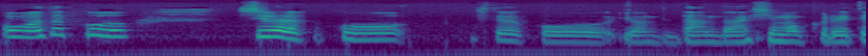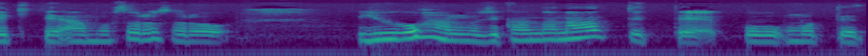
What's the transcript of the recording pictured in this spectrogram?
もう またこう、しばらくこう、一人こう読んで、だんだん日も暮れてきて、あ、もうそろそろ夕ご飯の時間だなって言って、こう思って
